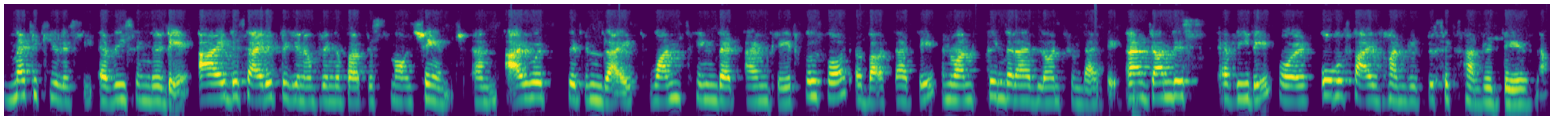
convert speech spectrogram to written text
meticulously every single day i decided to you know bring about this small change. And i would sit and write one thing that i'm grateful for about that day and one thing that i've learned from that day. And i've done this every day for over 500 to 600 days now.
